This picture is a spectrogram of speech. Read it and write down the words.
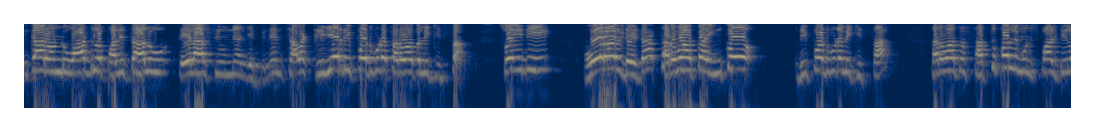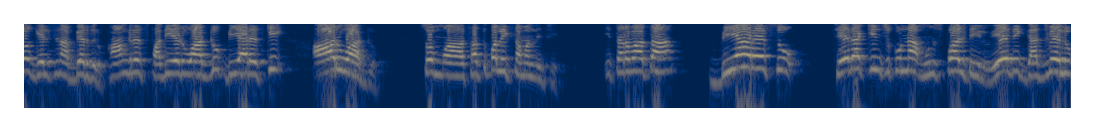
ఇంకా రెండు వార్డుల ఫలితాలు తేలాల్సి ఉంది అని చెప్పి. నేను చాలా క్లియర్ రిపోర్ట్ కూడా తర్వాత మీకు ఇస్తా. సో ఇది ఓవరాల్ డేటా. తర్వాత ఇంకో రిపోర్ట్ కూడా మీకు ఇస్తా. తర్వాత సత్తుపల్లి మున్సిపాలిటీలో గెలిచిన అభ్యర్థులు. కాంగ్రెస్ పదిహేడు వార్డులు బీఆర్ఎస్కి ఆరు వార్డులు. సో మా సత్తుపల్లికి సంబంధించి. ఈ తర్వాత బీఆర్ఎస్ చేదక్కించుకున్న మున్సిపాలిటీలు ఏది? గజ్వేలు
